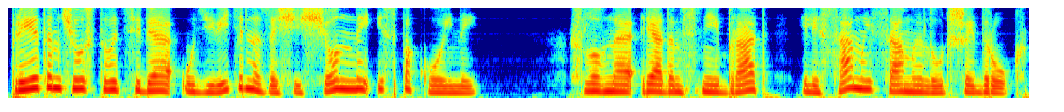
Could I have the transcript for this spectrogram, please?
при этом чувствовать себя удивительно защищенной и спокойной, словно рядом с ней брат или самый-самый лучший друг.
